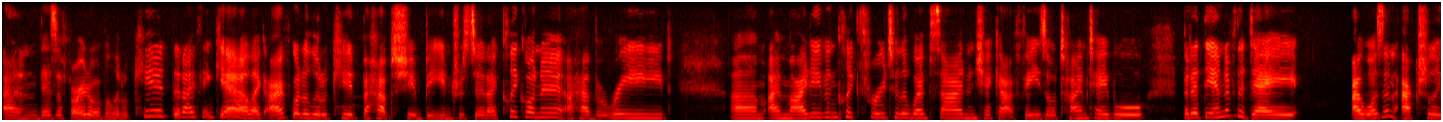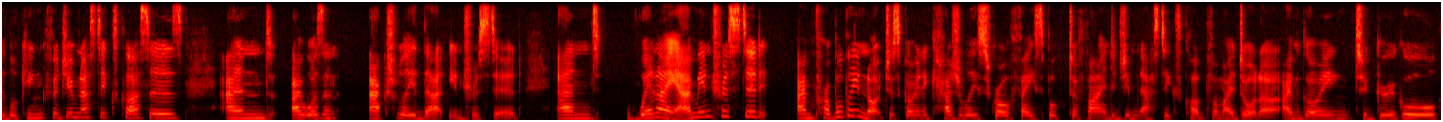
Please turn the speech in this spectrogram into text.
and there's a photo of a little kid that I think, yeah, like I've got a little kid, perhaps she'd be interested. I click on it, I have a read. Um, I might even click through to the website and check out fees or timetable. But at the end of the day, I wasn't actually looking for gymnastics classes and I wasn't actually that interested. And when I am interested, I'm probably not just going to casually scroll Facebook to find a gymnastics club for my daughter. I'm going to Google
